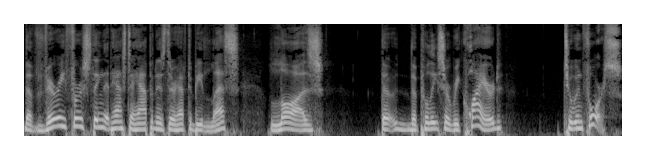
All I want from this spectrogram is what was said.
the very first thing that has to happen is there have to be less laws that the police are required to enforce.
